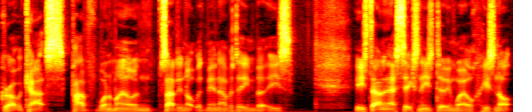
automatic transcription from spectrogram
grew up with cats. Have one of my own. Sadly, not with me in Aberdeen, but he's he's down in Essex and he's doing well. He's not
